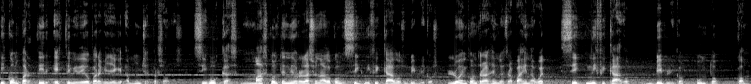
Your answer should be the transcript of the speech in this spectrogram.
y compartir este video para que llegue a muchas personas. Si buscas más contenido relacionado con significados bíblicos, lo encontrarás en nuestra página web significadobíblico.com.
